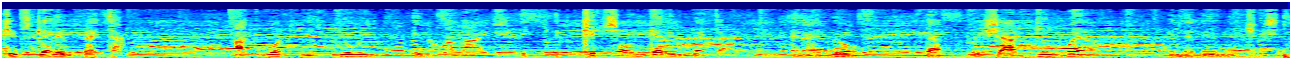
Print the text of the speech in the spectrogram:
keeps getting better at what He's doing in our lives. It, it keeps on getting better. And I know that we shall do well in the name of Jesus.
